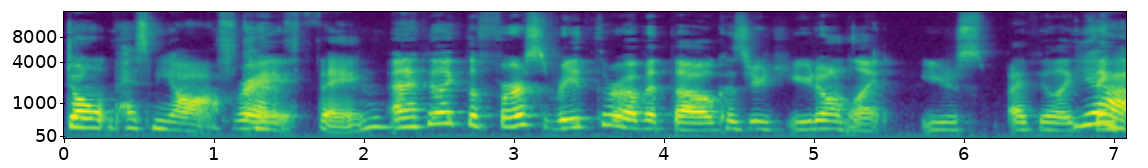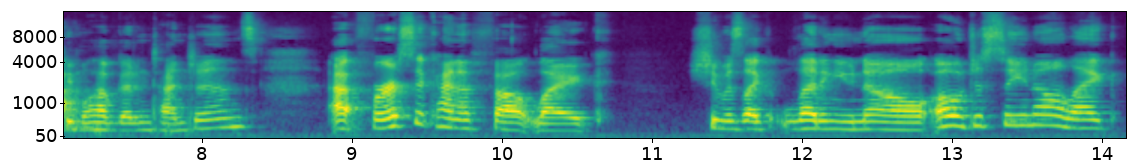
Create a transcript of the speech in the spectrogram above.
don't piss me off kind of thing And I feel like the first read through of it though, because you you don't like you just I feel like Yeah. think people have good intentions. At first, it kind of felt like she was like letting you know, oh, just so you know, like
